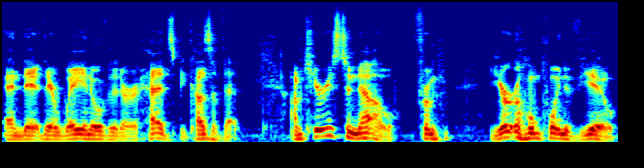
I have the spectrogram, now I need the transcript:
and they're, they're way in over their heads because of it. I'm curious to know from your own point of view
